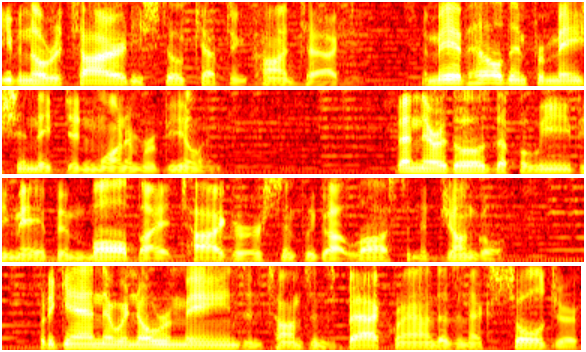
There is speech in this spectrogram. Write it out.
Even though retired, he still kept in contact and may have held information they didn't want him revealing. Then there are those that believe he may have been mauled by a tiger or simply got lost in the jungle. But again, there were no remains, and Thompson's background as an ex soldier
